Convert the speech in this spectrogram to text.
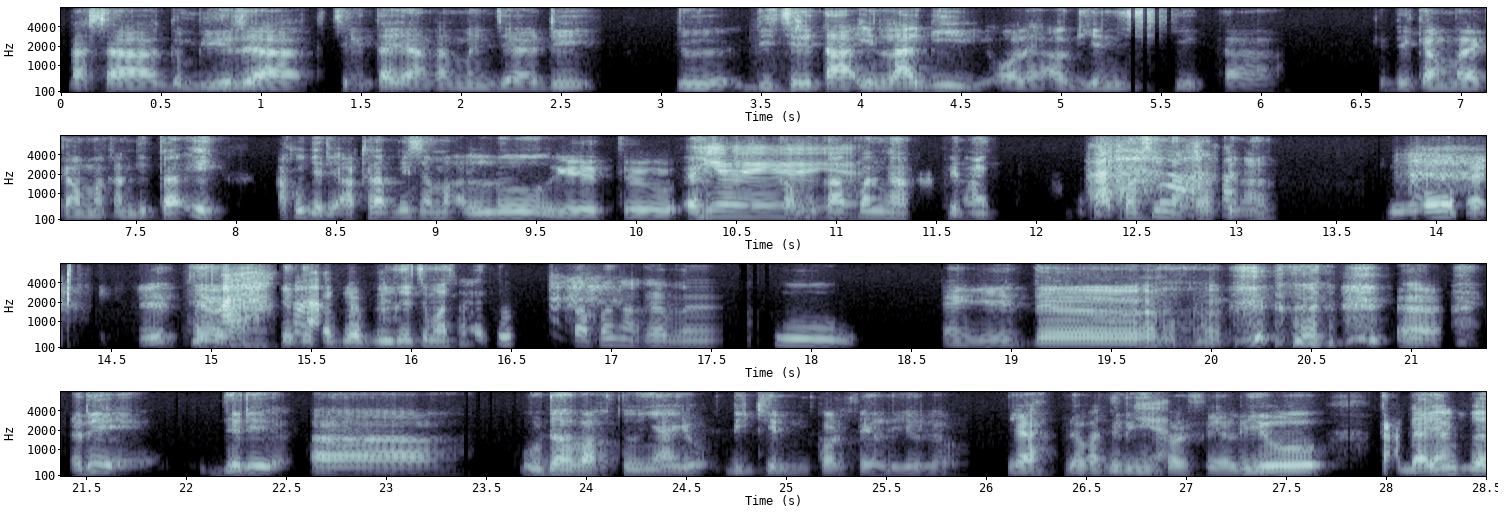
rasa gembira cerita yang akan menjadi di- diceritain lagi oleh audiens kita. Ketika mereka makan kita eh aku jadi akrab nih sama elu gitu. Eh Iya, iya, kamu iya. kapan ngakrabin aku? Kamu kapan sih ngakrabin aku? Gitu. Ketika dia belinya cuma satu kapan ngakrabin aku? Kayak gitu. Nah, jadi jadi eh, udah waktunya yuk bikin core value lo ya. Udah waktu bikin Iya. core value. Kak Dayang juga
